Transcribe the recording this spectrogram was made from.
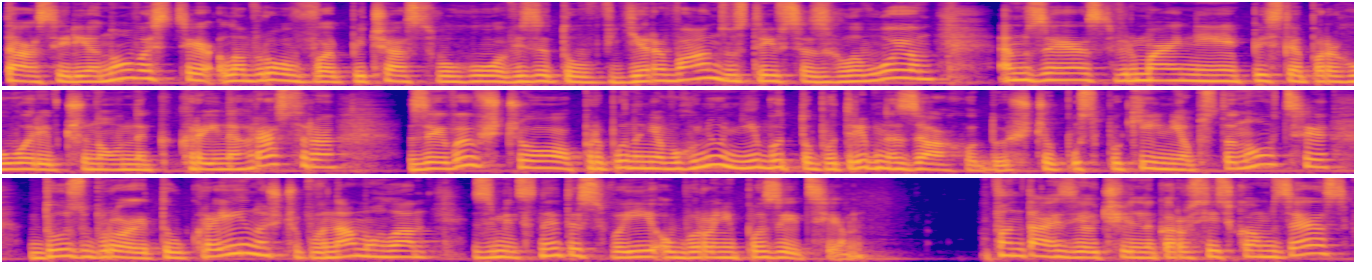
ТАСС і РІА Новості. Лавров під час свого візиту в Єреван зустрівся з главою МЗС Вірменії. Після переговорів чиновник країни-агресора заявив, що припинення вогню нібито потрібне заходу, щоб у спокійній обстановці дозброїти Україну, щоб вона могла зміцнити свої оборонні позиції. Фантазії очільника російського МЗС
